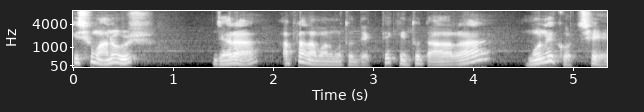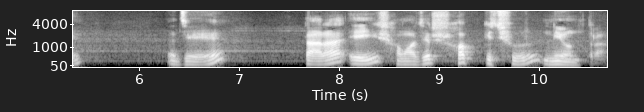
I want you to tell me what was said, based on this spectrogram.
কিছু মানুষ যারা আপনার আমার মতো দেখতে, কিন্তু তারা মনে করছে যে তারা এই সমাজের সব কিছুর নিয়ন্ত্রণ।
